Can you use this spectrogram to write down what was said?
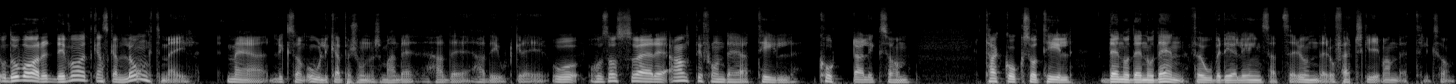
och då var det, det var ett ganska långt mejl med liksom olika personer som hade, hade, hade gjort grejer. Och hos oss så är det allt ifrån det till korta liksom, tack också till den och den och den för ovärderliga insatser under offertskrivandet. Liksom.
